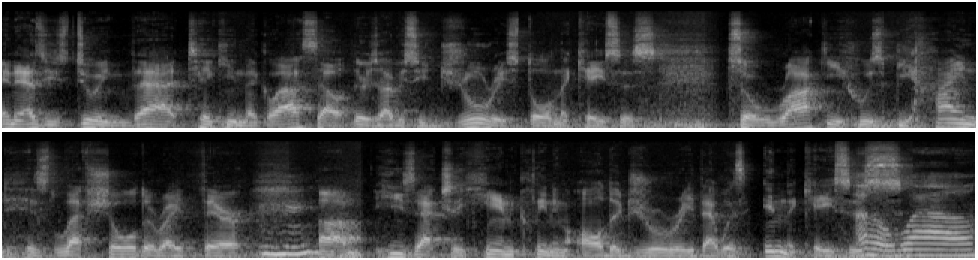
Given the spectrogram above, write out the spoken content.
And as he's doing that, taking the glass out, there's obviously jewelry stolen in the cases. So Rocky, who's behind his left shoulder right there, Mm-hmm. um, he's actually hand cleaning all the jewelry that was in the cases. Oh, wow.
